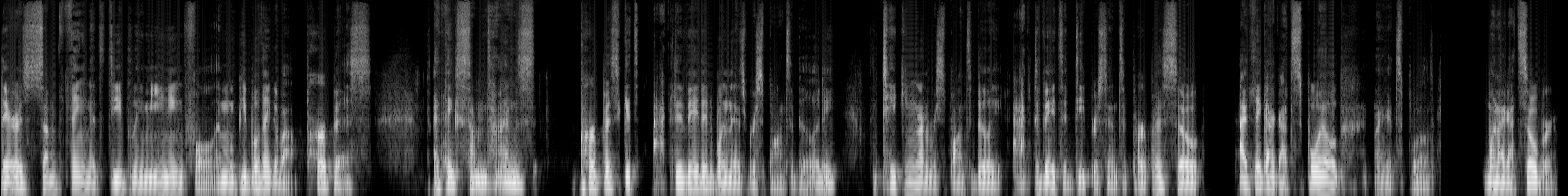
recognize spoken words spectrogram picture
There's something that's deeply meaningful. And when people think about purpose, I think sometimes purpose gets activated when there's responsibility. And taking on responsibility activates a deeper sense of purpose. So I think I got spoiled. I got spoiled when I got sober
